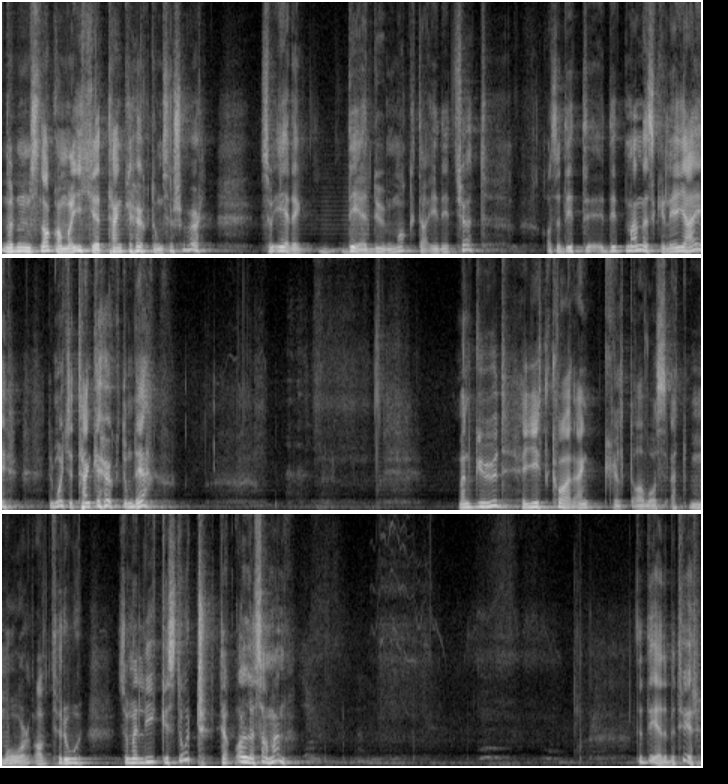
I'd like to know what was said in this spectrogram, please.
Når den snakker om å ikke tenke høyt om seg sjøl, så er det det du makter i ditt kjøtt. Altså ditt, ditt menneskelige jeg. Du må ikke tenke høyt om det. Men Gud har gitt hver enkelt av oss et mål av tro som er like stort til alle sammen. Det er det det betyr.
